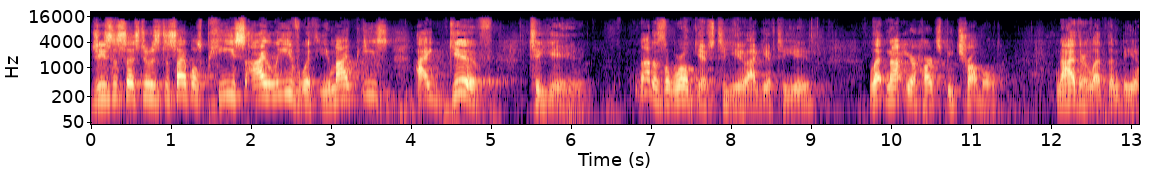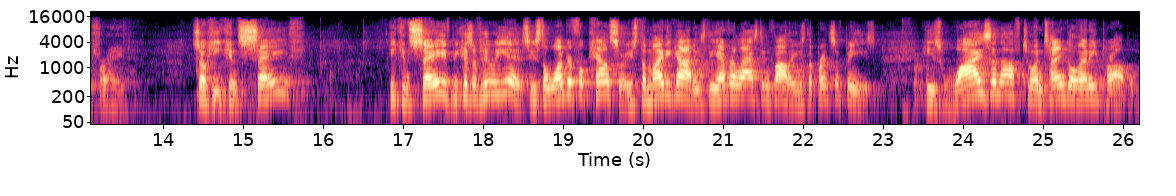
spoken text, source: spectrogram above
Jesus says to his disciples, Peace I leave with you, my peace I give to you. Not as the world gives to you, I give to you. Let not your hearts be troubled, neither let them be afraid. So he can save. He can save because of who he is. He's the wonderful counselor. He's the mighty God. He's the everlasting Father. He's the Prince of Peace. He's wise enough to untangle any problem.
